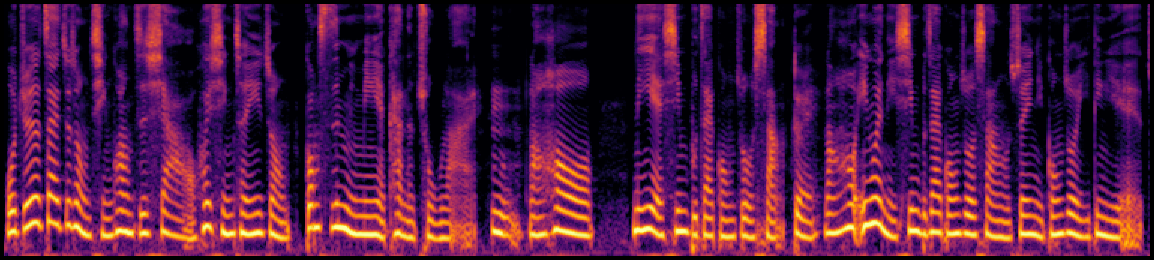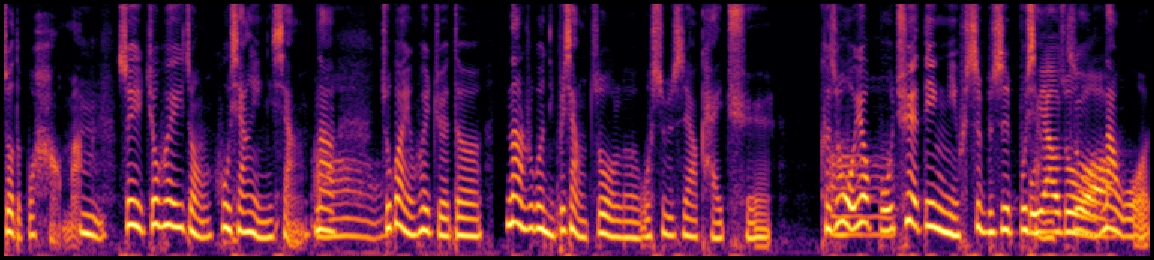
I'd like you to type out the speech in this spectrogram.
我觉得在这种情况之下，哦，会形成一种公司明明也看得出来，嗯，然后。你也心不在工作上，对，然后因为你心不在工作上，所以你工作一定也做得不好嘛，嗯，所以就会一种互相影响。哦、那主管也会觉得，那如果你不想做了，我是不是要开缺？可是我又不确定你是不是不想做，做那我。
